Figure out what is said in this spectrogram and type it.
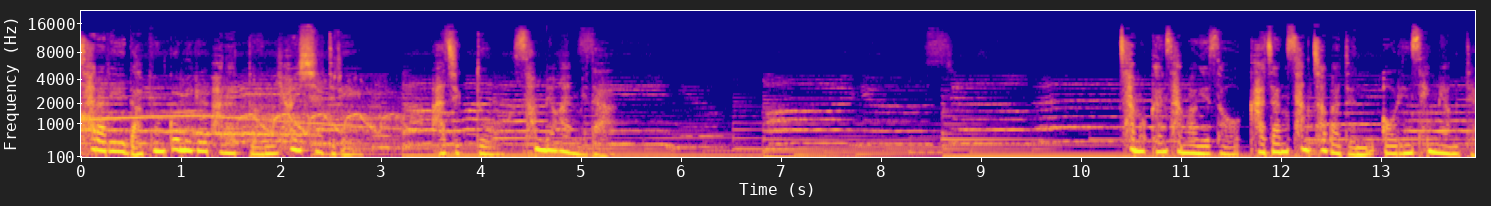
차라리 나쁜 꿈이길 바랐던 현실들이 아직도 선명합니다. 참혹한 상황에서 가장 상처받은 어린 생명들.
